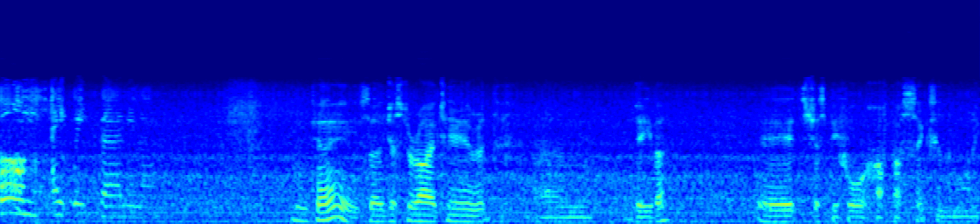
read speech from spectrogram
Born eight weeks early last. Okay, so just arrived here at um. It's just before half past six in the morning.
